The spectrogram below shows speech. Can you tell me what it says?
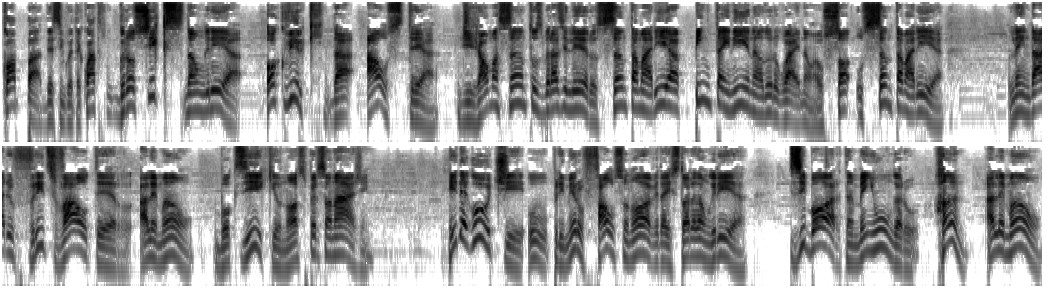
Copa de 54? Grossix, da Hungria. Okvirk, da Áustria. Djalma Santos, brasileiro. Santa Maria Pintainina, do Uruguai. Não, é o só o Santa Maria. Lendário Fritz Walter, alemão. Boxic, o nosso personagem. Hideguchi, o primeiro falso 9 da história da Hungria. Zibor, também húngaro. Han, alemão.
